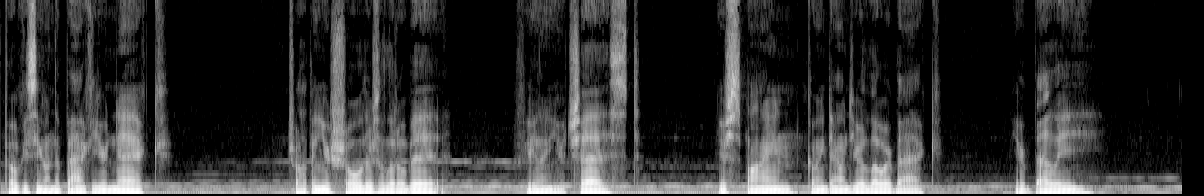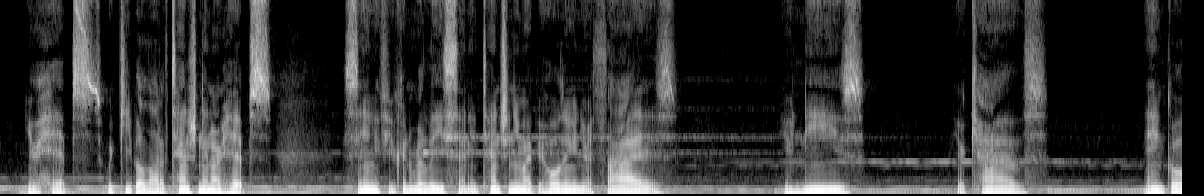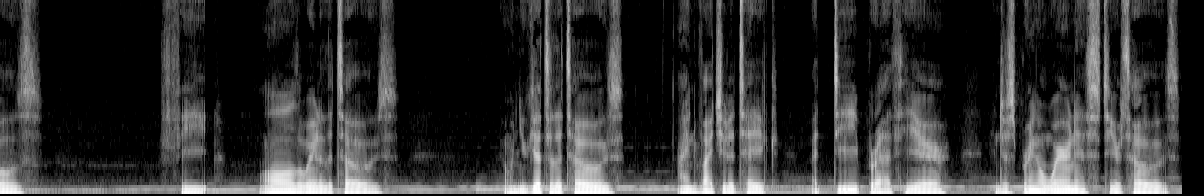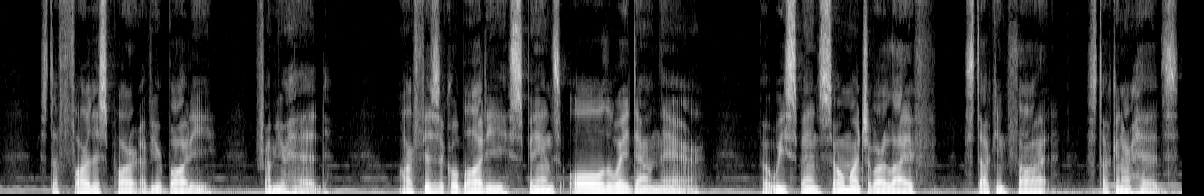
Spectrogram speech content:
focusing on the back of your neck dropping your shoulders a little bit, feeling your chest, your spine going down to your lower back, your belly, your hips. We keep a lot of tension in our hips, seeing if you can release any tension you might be holding in your thighs, your knees, your calves, ankles, feet all the way to the toes. And when you get to the toes, I invite you to take a deep breath here and just bring awareness to your toes. It's the farthest part of your body from your head. Our physical body spans all the way down there, but we spend so much of our life stuck in thought, stuck in our heads.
